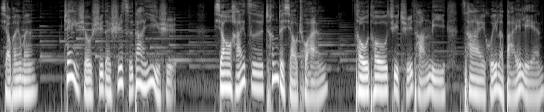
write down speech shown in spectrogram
小朋友们，这首诗的诗词大意是：小孩子撑着小船，偷偷去池塘里采回了白莲。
